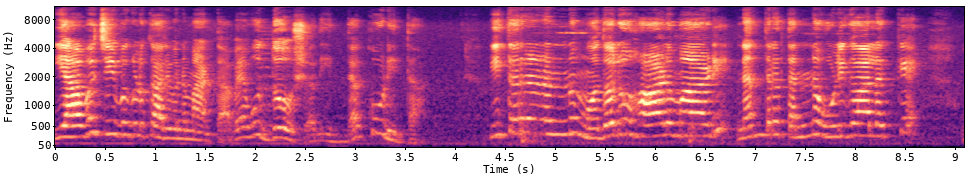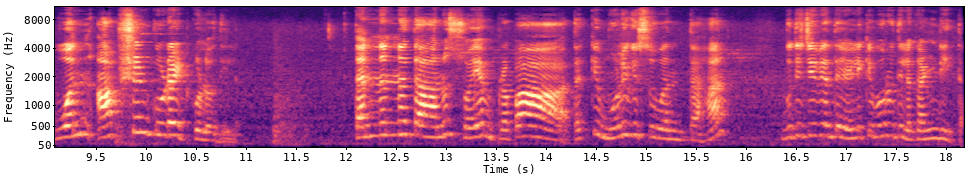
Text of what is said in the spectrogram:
ಯಾವ ಜೀವಗಳು ಕಾರ್ಯವನ್ನು ಮಾಡ್ತಾವೆ? ಅವು ದೋಷದಿಂದ ಕೂಡಿದ್ದ. ಇತರರನ್ನು ಮೊದಲು ಹಾಳು ಮಾಡಿ ನಂತರ ತನ್ನ ಉಳಿಗಾಲಕ್ಕೆ ಒಂದು ಆಪ್ಷನ್ ಕೂಡ ಇಟ್ಕೊಳ್ಳೋದಿಲ್ಲ. ತನ್ನನ್ನು ತಾನು ಸ್ವಯಂ ಪ್ರಪಾತಕ್ಕೆ ಮುಳುಗಿಸುವಂತಹ ಬುದ್ಧಿಜೀವಿ ಅಂತ ಹೇಳಲಿಕ್ಕೆ ಬರುವುದಿಲ್ಲ, ಖಂಡಿತ.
